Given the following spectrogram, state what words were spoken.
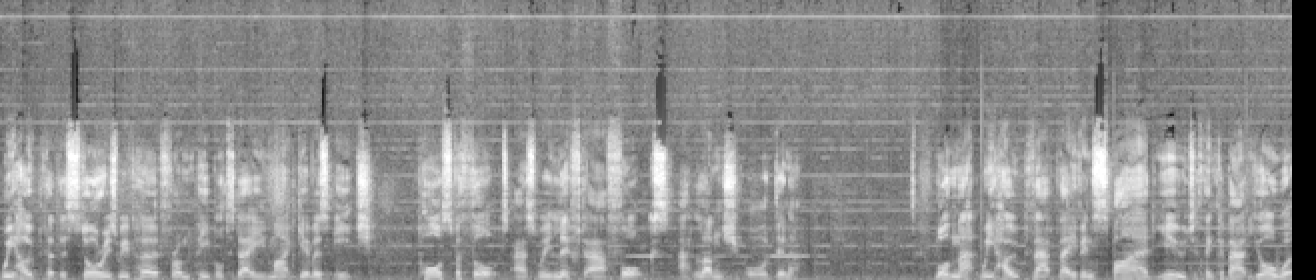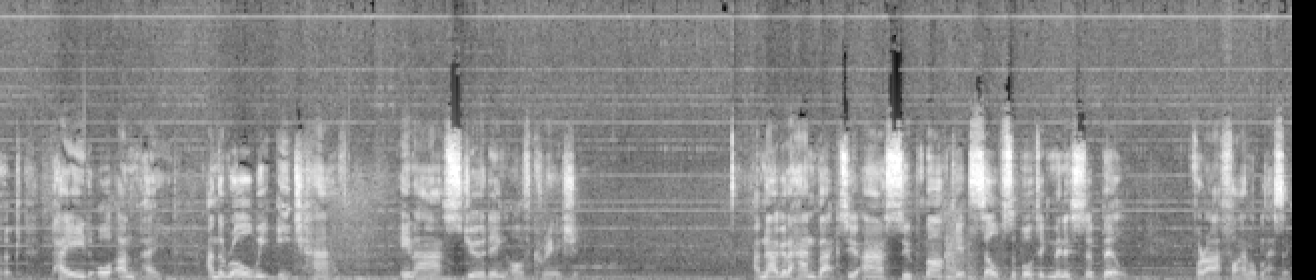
We hope that the stories we've heard from people today might give us each pause for thought as we lift our forks at lunch or dinner. More than that, we hope that they've inspired you to think about your work, paid or unpaid, and the role we each have in our stewarding of creation. I'm now going to hand back to our supermarket self supporting minister, Bill, for our final blessing.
